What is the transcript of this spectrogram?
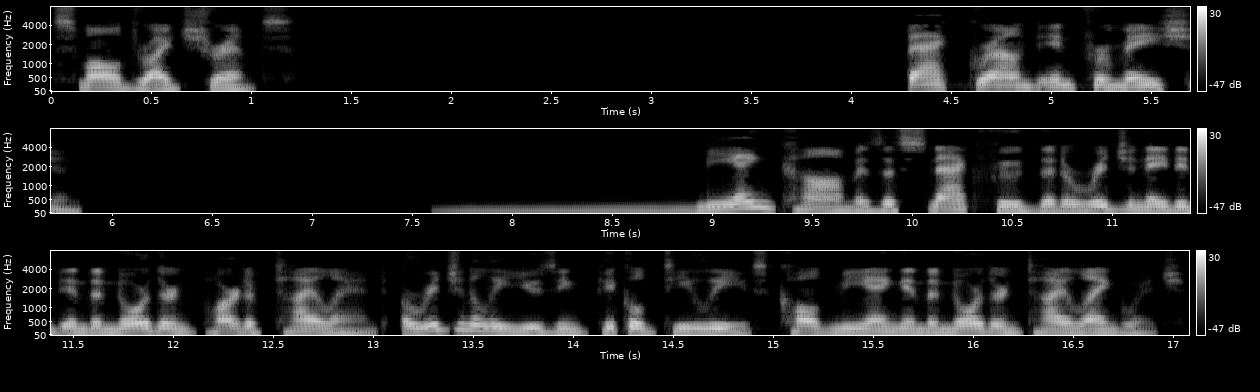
small dried shrimps. Background information Miang Kham is a snack food that originated in the northern part of Thailand, originally using pickled tea leaves called miang in the northern Thai language.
